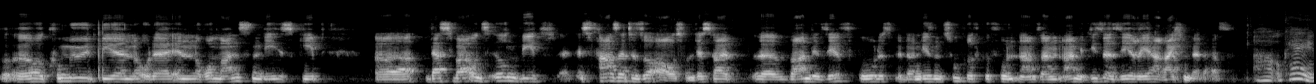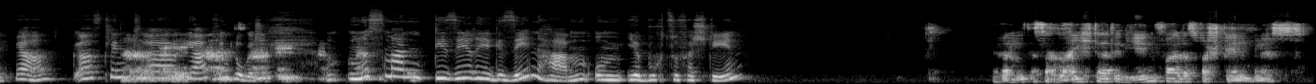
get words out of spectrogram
äh, Komödien oder in Romanzen, die es gibt äh, das war uns irgendwie, es faserte so aus und deshalb äh, waren wir sehr froh, dass wir dann diesen Zugriff gefunden haben, sagen, nein, mit dieser Serie erreichen wir das. Ah, okay, ja, das klingt, äh, ja, klingt logisch. Muss man die Serie gesehen haben, um ihr Buch zu verstehen? Ähm, es erleichtert in jedem Fall das Verständnis,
